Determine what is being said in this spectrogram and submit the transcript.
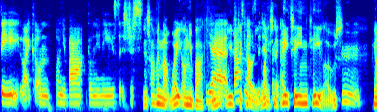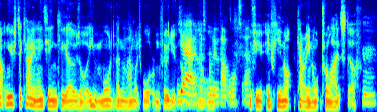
feet, like on on your back, on your knees. It's just It's having that weight on your back. If Yeah, you're not used to carrying, like say, 18 kilos. mm, If you're not used to carrying 18 kilos or even more, depending on how much water and food you've got. yeah, you know, that's probably without water. If you if you're not carrying ultralight stuff, Mm.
